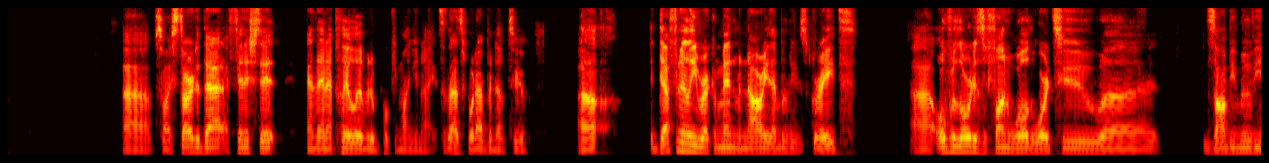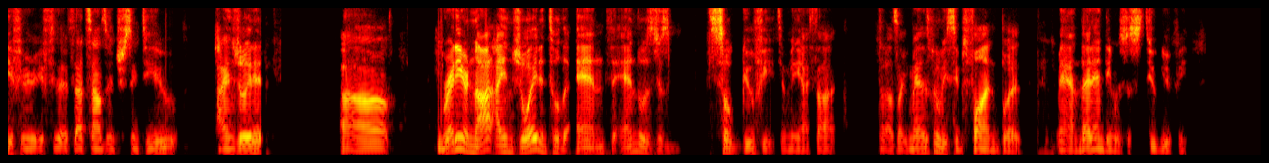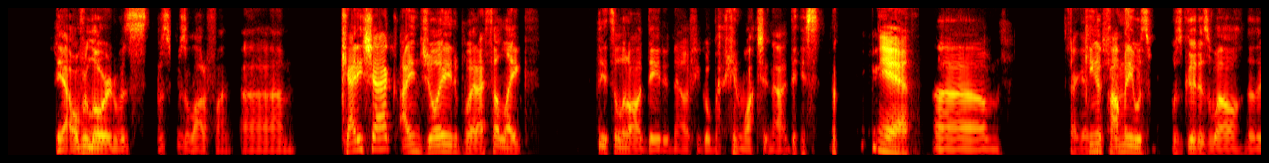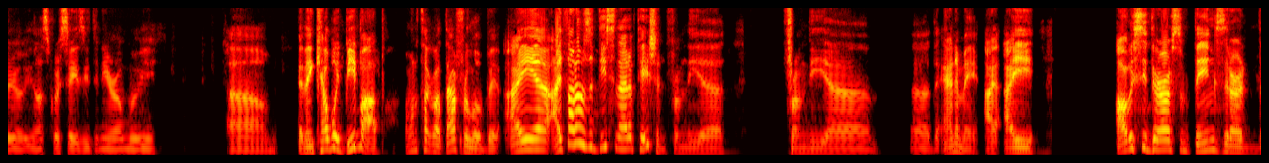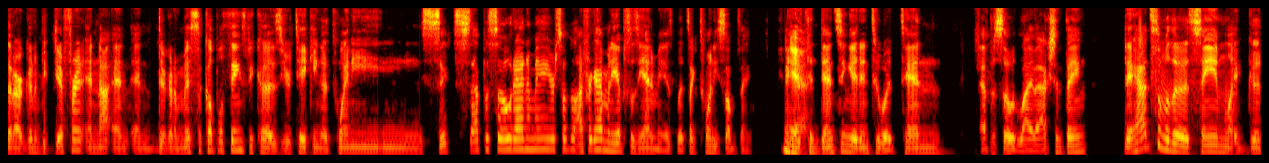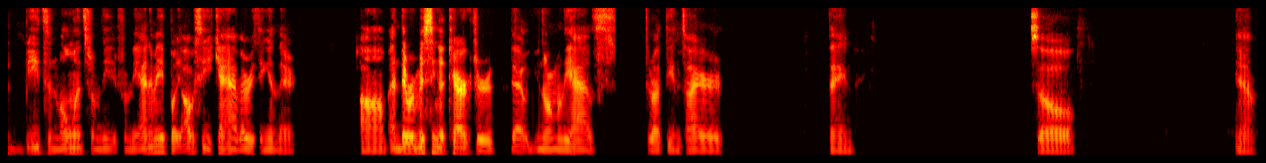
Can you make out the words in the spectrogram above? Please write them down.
Uh, so I started that, I finished it, and then I play a little bit of Pokemon Unite. So that's what I've been up to. Uh, definitely recommend Minari. That movie is great. Uh, Overlord is a fun World War II uh, zombie movie. If you're if if that sounds interesting to you, I enjoyed it. Uh, Ready or Not, I enjoyed until the end. The end was just so goofy to me. I thought that I was like, man, this movie seems fun, but man, that ending was just too goofy. Yeah, Overlord was was was a lot of fun. Um Caddyshack, I enjoyed, but I felt like it's a little outdated now if you go back and watch it nowadays. yeah. Um Sorry, guys, King of Comedy was was good as well. Another you know Scorsese De Niro movie. Um and then Cowboy Bebop. I want to talk about that for a little bit. I uh, I thought it was a decent adaptation from the uh, from the uh, uh, the anime. I I obviously there are some things that are that are going to be different and not and and they're going to miss a couple things because you're taking a 26 episode anime or something. I forget how many episodes the anime is, but it's like 20 something. And Yeah. you're condensing it into a 10 episode live action thing they had some of the same like good beats and moments from the from the anime but obviously you can't have everything in there um and they were missing a character that you normally have throughout the entire thing so yeah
